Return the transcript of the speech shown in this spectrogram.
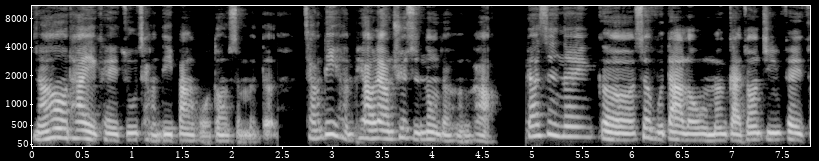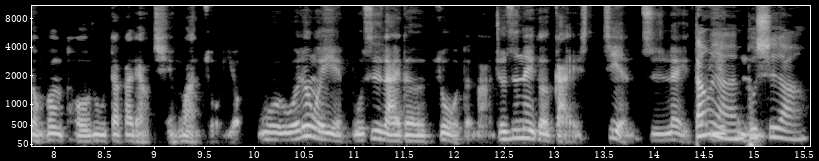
然后他也可以租场地办活动什么的，场地很漂亮，确实弄得很好。但是那个社福大楼，我们改装经费总共投入大概两千万左右。我我认为也不是来得做的嘛，就是那个改建之类的。当然不是啊，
